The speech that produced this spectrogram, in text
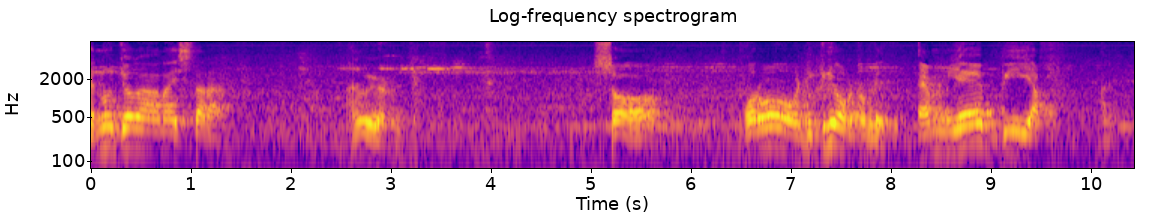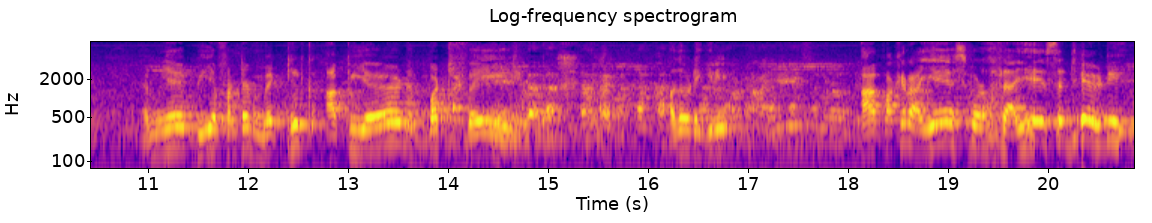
చిన్న ఉద్యోగం ఏమైనా ఇస్తారా? అని వీడు సో పూర్వం ఒక డిగ్రీ ఒకటి ఉండేది. ఎంఏ బిఎఫ్ అని. ఎంఏ బిఎఫ్ అంటే మెట్రిక్ అపియర్డ్ బట్ ఫెయిల్ అదో డిగ్రీ. ఆ పక్కన ఐఏఎస్ కూడా ఉంది. ఐఏఎస్ అంటే ఏమిటి?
